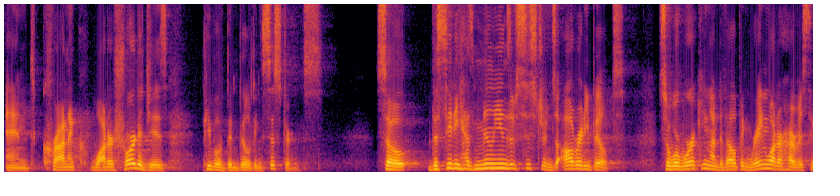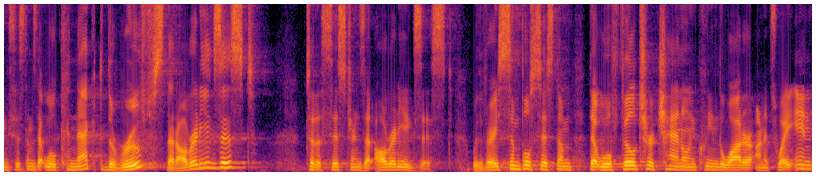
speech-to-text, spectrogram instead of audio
and chronic water shortages, people have been building cisterns. So the city has millions of cisterns already built. So we're working on developing rainwater harvesting systems that will connect the roofs that already exist to the cisterns that already exist with a very simple system that will filter, channel, and clean the water on its way in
